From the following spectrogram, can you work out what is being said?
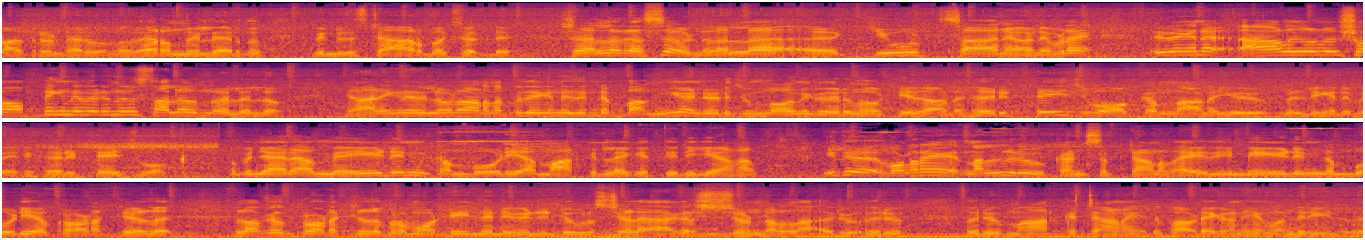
മാത്രമേ ഉണ്ടായിരുന്നുള്ളൂ. വേറെ ഒന്നും ഇല്ലായിരുന്നു പിന്നെ ഒരു സ്റ്റാർബക്സ് ഉണ്ട്. പക്ഷെ നല്ല രസമുണ്ട്. നല്ല ക്യൂട്ട് സാധനമാണ്. ഇവിടെ ഇതിങ്ങനെ ആളുകൾ ഷോപ്പിങ്ങിന് വരുന്നൊരു സ്ഥലമൊന്നും അല്ലല്ലോ ഞാനിങ്ങനെ ഇതിലൂടെ നടന്നപ്പോഴത്തേക്കിന് ഇതിന്റെ ഭംഗി കണ്ടിട്ട് ചുമ്മാ ഒന്ന് കയറി നോക്കിയതാണ്. ഹെറിറ്റേജ് വാക്ക് എന്നാണ് ഈ ഒരു ബിൽഡിങ്ങിന്റെ പേര് ഹെറിറ്റേജ് വാക്ക് അപ്പോൾ ഞാൻ ആ മെയ്ഡ് ഇൻ കംബോഡിയ മാർക്കറ്റിലേക്ക് എത്തിയിരിക്കുകയാണ്. ഇത് വളരെ നല്ലൊരു കൺസെപ്റ്റാണ് അതായത് ഈ മെയ്ഡ് ഇൻ കംബോഡിയ പ്രോഡക്റ്റുകൾ ലോക്കൽ പ്രോഡക്റ്റുകൾ പ്രൊമോട്ട് ചെയ്യുന്നതിന് വേണ്ടി ടൂറിസ്റ്റുകളെ ആകർഷിച്ചുകൊണ്ടുള്ള ഒരു ഒരു ഒരു മാർക്കറ്റാണ് ഇത്. അപ്പോൾ അവിടേക്കാണ് ഞാൻ വന്നിരിക്കുന്നത്.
